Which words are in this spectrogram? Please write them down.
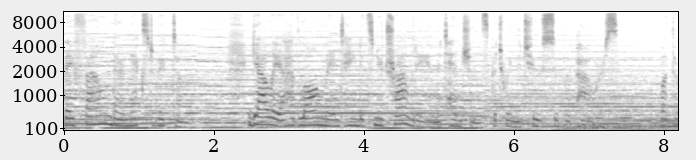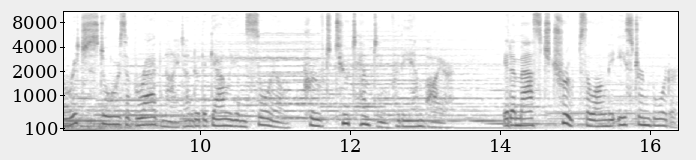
they found their next victim. Gallia had long maintained its neutrality in the tensions between the two superpowers. But the rich stores of Ragnite under the Gallian soil proved too tempting for the Empire. It amassed troops along the eastern border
